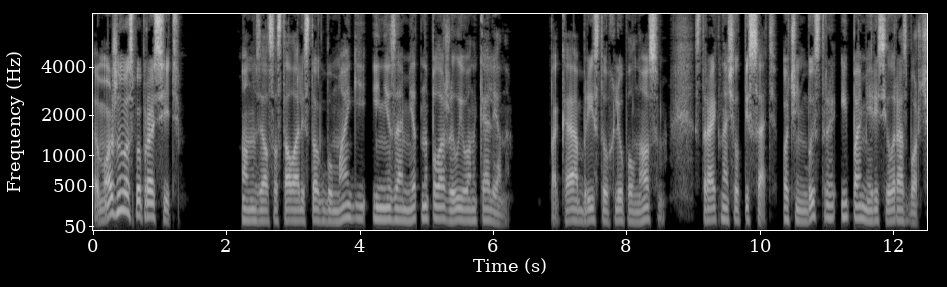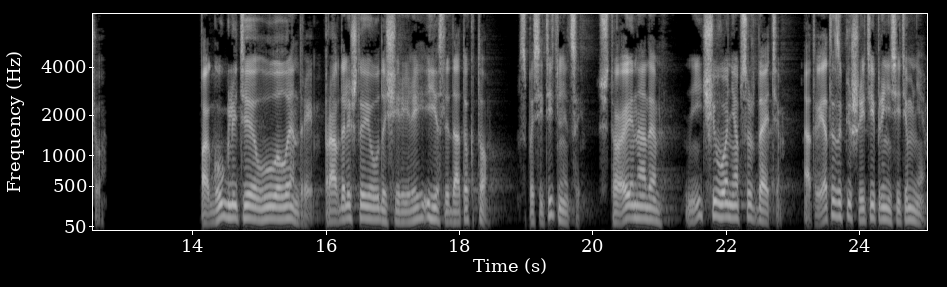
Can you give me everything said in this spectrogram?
«Можно вас попросить?» Он взял со стола листок бумаги и незаметно положил его на колено. Пока Бристу хлюпал носом, Страйк начал писать, очень быстро и по мере сил разборчиво. «Погуглите Лула Лендри. Правда ли, что ее удочерили, и если да, то кто? С посетительницей? Что ей надо? Ничего не обсуждайте. Ответы запишите и принесите мне.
